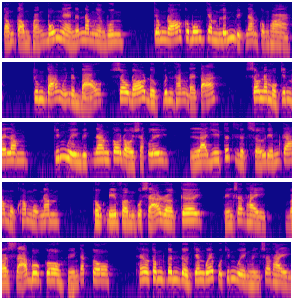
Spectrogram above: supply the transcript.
tổng cộng khoảng 4.000 đến 5.000 quân, trong đó có 400 lính Việt Nam Cộng Hòa. Trung tá Nguyễn Đình Bảo sau đó được vinh thăng đại tá. Sau năm 1975, chính quyền Việt Nam coi đồi Sạc Ly là di tích lịch sử điểm cao 1015 thuộc địa phận của xã Rờ Kê, huyện Sa Thầy và xã Bô Cô, huyện Đắc Tô. Theo thông tin từ trang web của chính quyền huyện Sa Thầy,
